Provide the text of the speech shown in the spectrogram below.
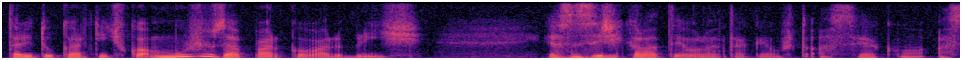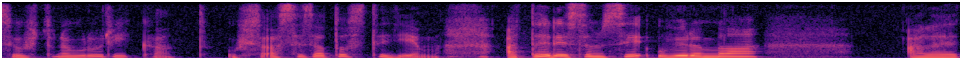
tady tu kartičku a můžu zaparkovat blíž. Já jsem si říkala, ty vole, tak já už to asi jako, asi už to nebudu říkat. Už se asi za to stydím. A tehdy jsem si uvědomila, ale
